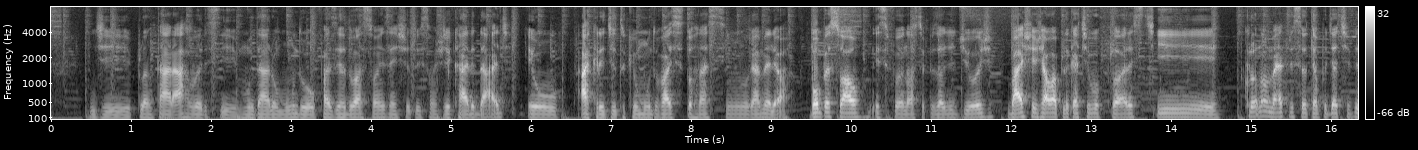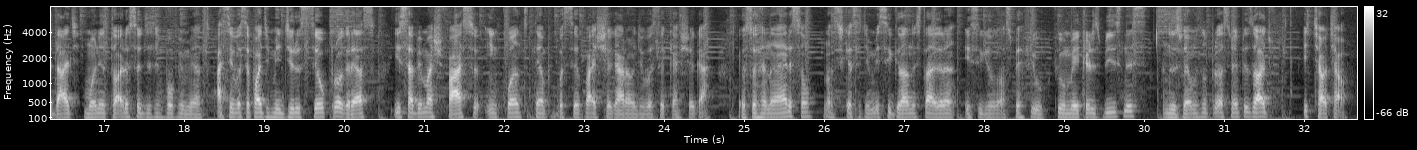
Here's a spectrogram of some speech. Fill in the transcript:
de plantar árvores e mudar o mundo ou fazer doações a instituições de caridade, eu acredito que o mundo vai se tornar sim um lugar melhor. Bom, pessoal, esse foi o nosso episódio de hoje. Baixe já o aplicativo Florest e cronometre seu tempo de atividade, monitore o seu desenvolvimento. Assim você pode medir o seu progresso e saber mais fácil em quanto tempo você vai chegar onde você quer chegar. Eu sou Renan Erison, não se esqueça de me seguir lá no Instagram e seguir o nosso perfil Filmmakers Business. Nos vemos no próximo episódio e tchau, tchau.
